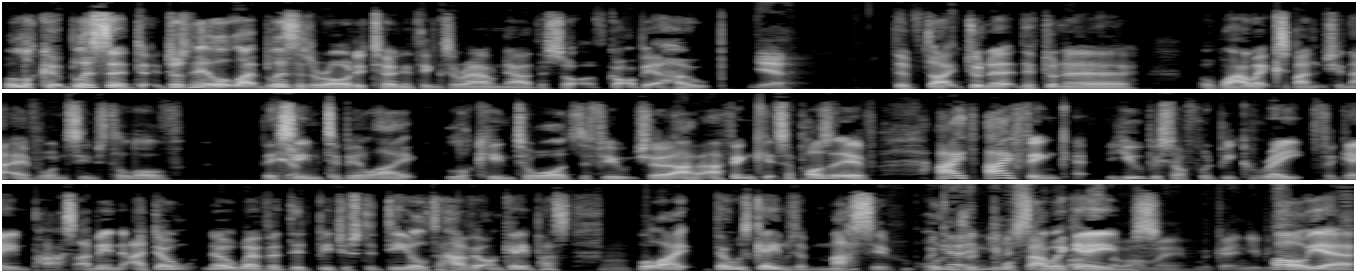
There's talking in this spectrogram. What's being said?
Well, look at Blizzard. Doesn't it look like Blizzard are already turning things around now? They've sort of got a bit of hope. Yeah, they've like done a they've done a, a WoW expansion that everyone seems to love. They seem to be like looking towards the future. I, I think it's a positive. I I think Ubisoft would be great for Game Pass. I mean, I don't know whether there'd be just a deal to have it on Game Pass, hmm. but like those games are massive, hundred plus hour Plus, games. aren't we? We're getting Ubisoft. Oh Plus. yeah,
